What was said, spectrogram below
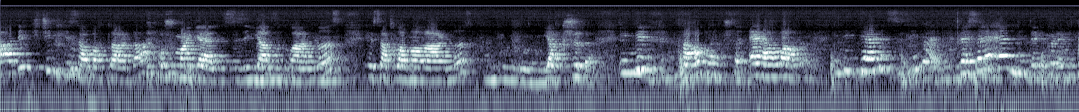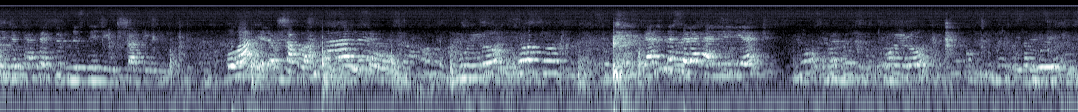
adi kiçik hesabatlarda xoşuma gəldi sizin yazdıqlarınız, hesablamalarınız yaxşıdır. İndi daha doğrusu əladır. İndi gəlin sizinlə məsələ həllində görək necə təfəkkürünüz necə inkişaf edir. Olar elə uşaqlar? Bəli. Buyurun. Gəlin məsələ həll edək. Buyurun. Buyurun.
